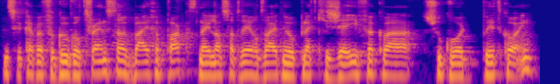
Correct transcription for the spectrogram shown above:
Dus ik heb even Google Trends er ook bijgepakt. Nederland staat wereldwijd nu op plekje 7 qua zoekwoord Bitcoin.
